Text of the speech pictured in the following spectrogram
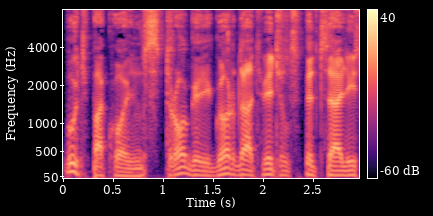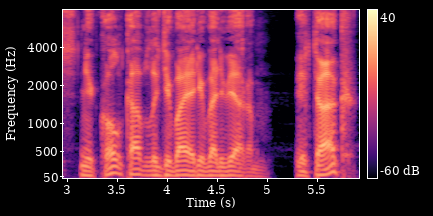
«Будь покоен», — строго и гордо ответил специалист Николка, овладевая револьвером. «Итак?»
